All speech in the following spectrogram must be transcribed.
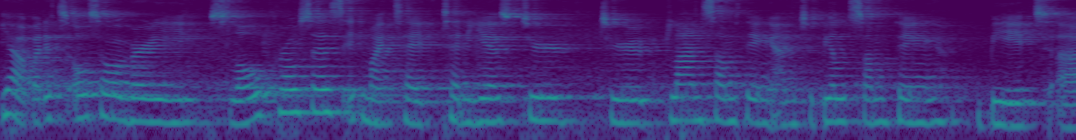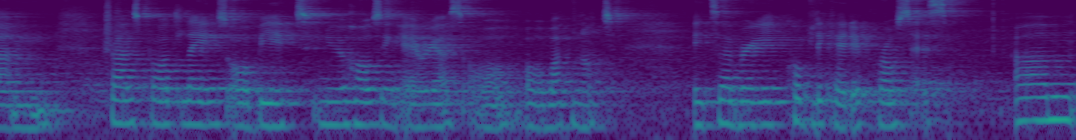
yeah, but it's also a very slow process. It might take 10 years to, to plan something and to build something, be it um, transport lanes or be it new housing areas or, or whatnot. It's a very complicated process. Um,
